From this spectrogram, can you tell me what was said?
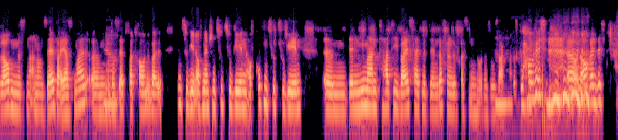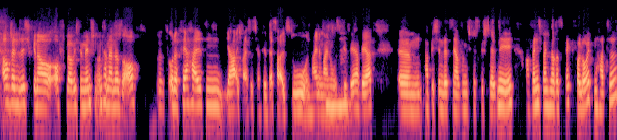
glauben müssen an uns selber erstmal ähm, ja. und das Selbstvertrauen überall hinzugehen, auf Menschen zuzugehen, auf Gruppen zuzugehen. Ähm, denn niemand hat die Weisheit mit den Löffeln gefressen oder so, sagt man mhm. das, glaube ich. äh, und auch wenn sich, auch wenn sich genau oft, glaube ich, wir Menschen untereinander so auf äh, oder verhalten, ja, ich weiß es ja viel besser als du und meine Meinung mhm. ist viel mhm. mehr wert, ähm, habe ich in den letzten Jahren für mich festgestellt, nee, auch wenn ich manchmal Respekt vor Leuten hatte,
